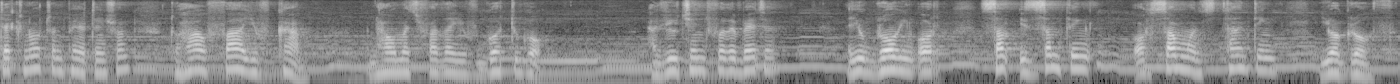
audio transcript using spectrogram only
Take note and pay attention to how far you've come and how much further you've got to go. Have you changed for the better? Are you growing or some is something or someone stunting your growth?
